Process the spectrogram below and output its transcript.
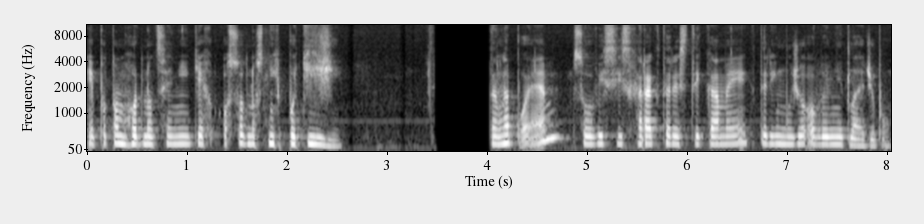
je potom hodnocení těch osobnostních potíží. Tenhle pojem souvisí s charakteristikami, které můžou ovlivnit léčbu,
